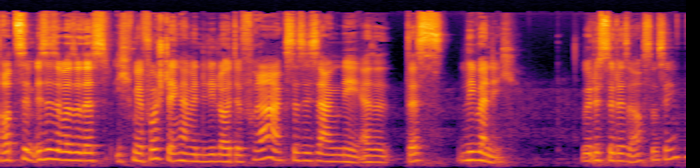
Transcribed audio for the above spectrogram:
Trotzdem ist es aber so, dass ich mir vorstellen kann, wenn du die Leute fragst, dass sie sagen, nee, also das lieber nicht. Würdest du das auch so sehen?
